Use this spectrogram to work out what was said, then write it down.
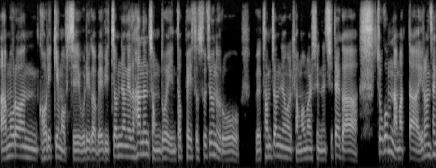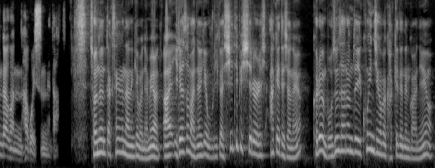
아무런 거리낌 없이 우리가 웹 2.0에서 하는 정도의 인터페이스 수준으로 웹 3.0을 경험할 수 있는 시대가 조금 남았다 이런 생각은 하고 있습니다. 저는 딱 생각나는 게 뭐냐면 아 이래서 만약에 우리가 CBDC를 하게 되잖아요. 그러면 모든 사람들이 코인 지갑을 갖게 되는 거 아니에요.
